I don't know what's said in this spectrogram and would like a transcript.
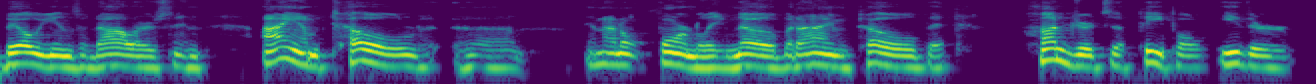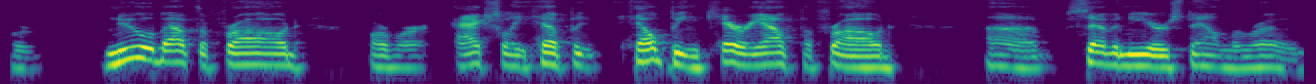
billions of dollars. And I am told, uh, and I don't formally know, but I'm told that hundreds of people either were knew about the fraud or were actually helping helping carry out the fraud uh, seven years down the road.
